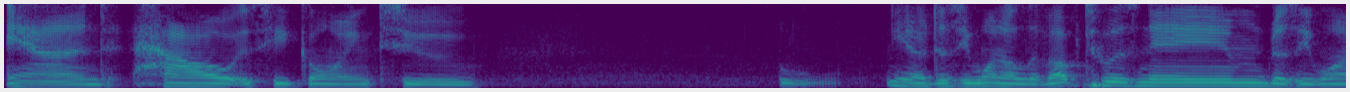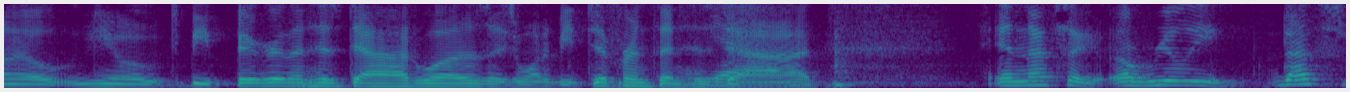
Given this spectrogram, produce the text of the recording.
and how is he going to you know does he want to live up to his name does he want to you know be bigger than his dad was does he want to be different than his Yeah. dad and that's a, a really that's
